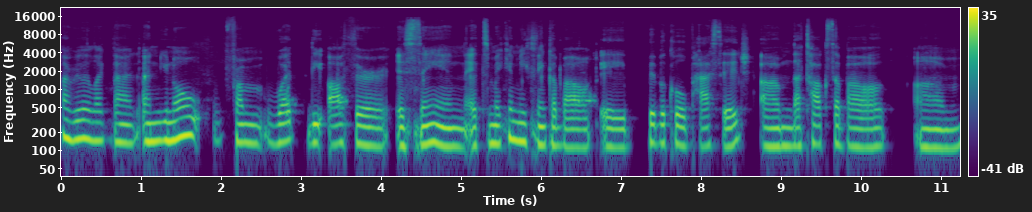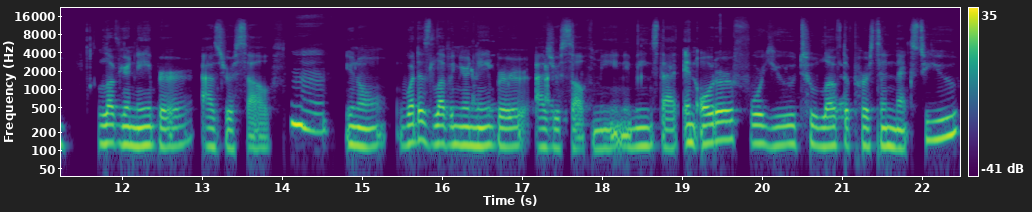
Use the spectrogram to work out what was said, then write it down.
I really like that. And you know, from what the author is saying, it's making me think about a biblical passage um, that talks about um, love your neighbor as yourself. Hmm. You know, what does loving your neighbor as yourself mean? It means that in order for you to love the person next to you,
